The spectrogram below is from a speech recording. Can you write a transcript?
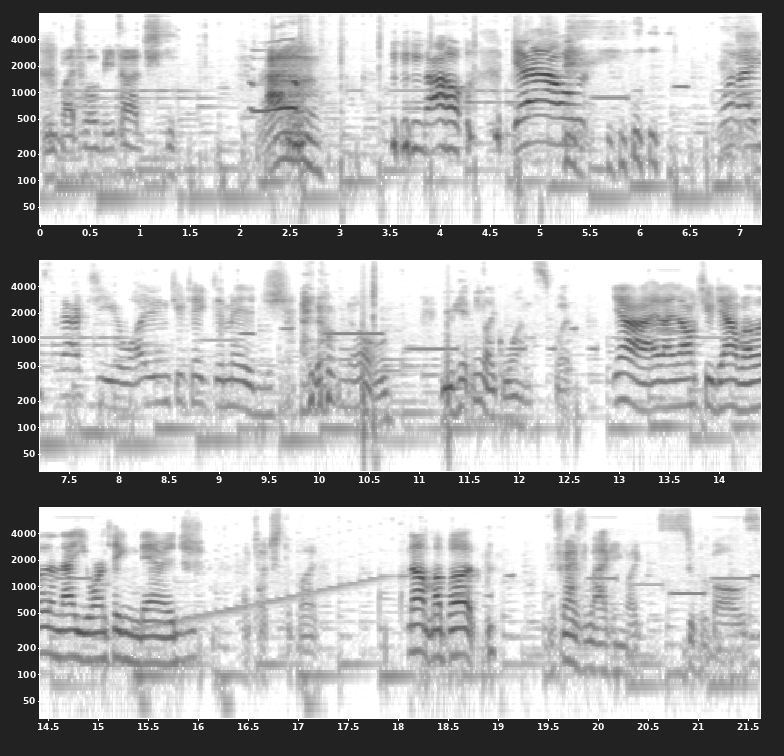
your butt will be touched. Ah! no! Get out! When I smacked you, why didn't you take damage? I don't know. You hit me like once, but Yeah, and I knocked you down, but other than that, you weren't taking damage. I touched the butt. Not my butt. This guy's lagging like super balls,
